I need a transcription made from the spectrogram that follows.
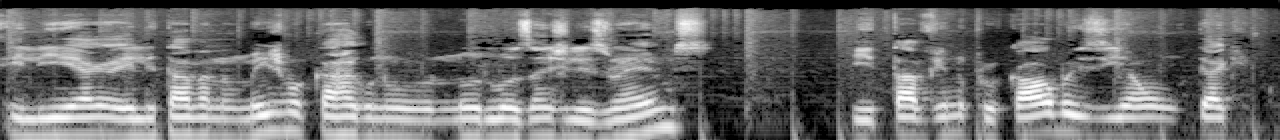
ele era ele estava no mesmo cargo no, no Los Angeles Rams e tá vindo pro Cowboys e é um técnico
